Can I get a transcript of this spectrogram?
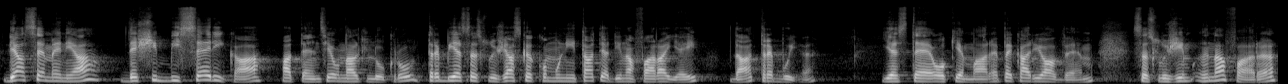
De asemenea, deși biserica, atenție, un alt lucru, trebuie să slujească comunitatea din afara ei, da, trebuie, este o chemare pe care o avem, să slujim în afară,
